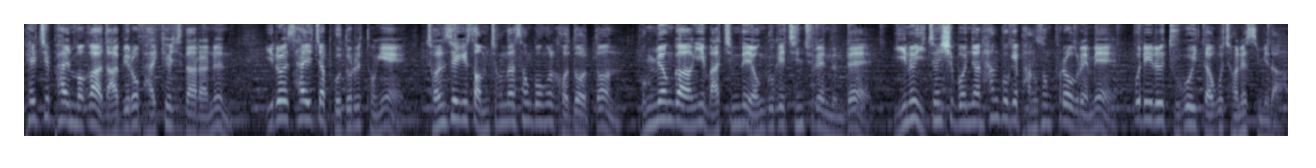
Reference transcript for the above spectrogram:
패치 팔머가 나비로 밝혀지다라는 1월 4일자 보도를 통해 전 세계에서 엄청난 성공을 거두었던 복면가왕이 마침내 영국에 진출했는데 이는 2015년 한국의 방송 프로그램에 뿌리를 두고 있다고 전했습니다.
